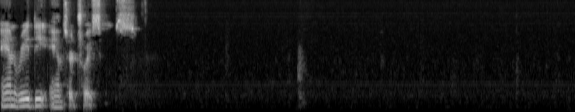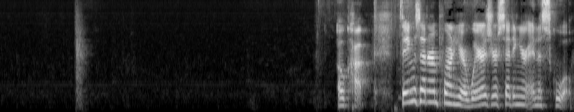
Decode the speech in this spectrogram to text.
and read the answer choices. Okay. Things that are important here. Where is your setting? You're in a school.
